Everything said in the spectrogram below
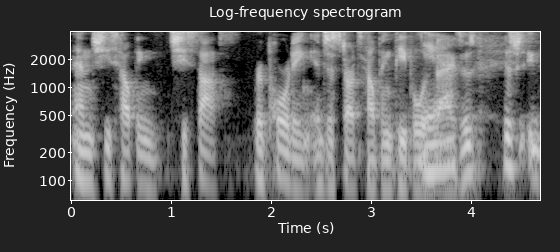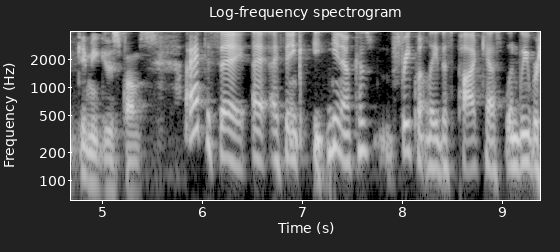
and she's helping. She stops reporting and just starts helping people with Yeah. bags. It was, it was it gave me goosebumps. I have to say, I, I think you know because frequently this podcast, when we were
